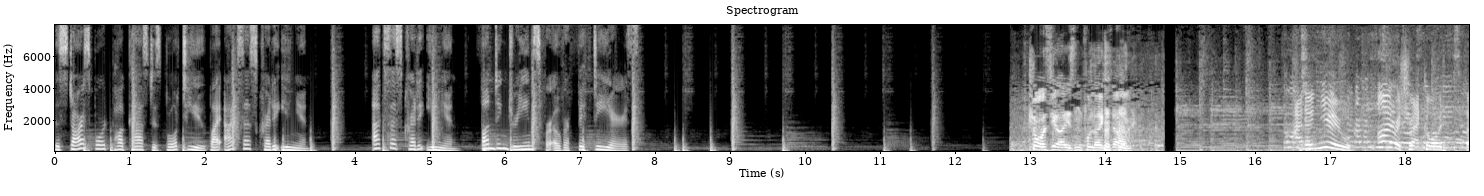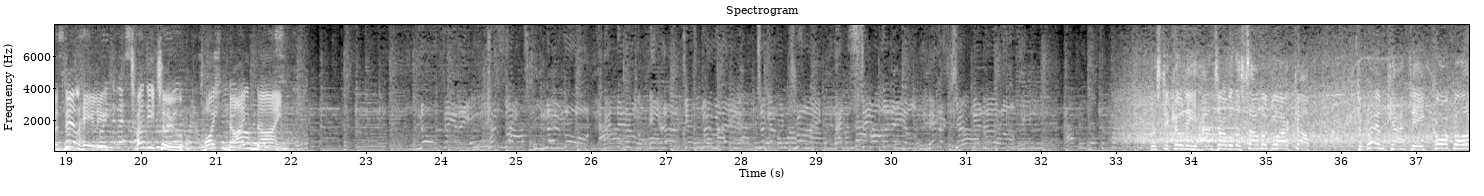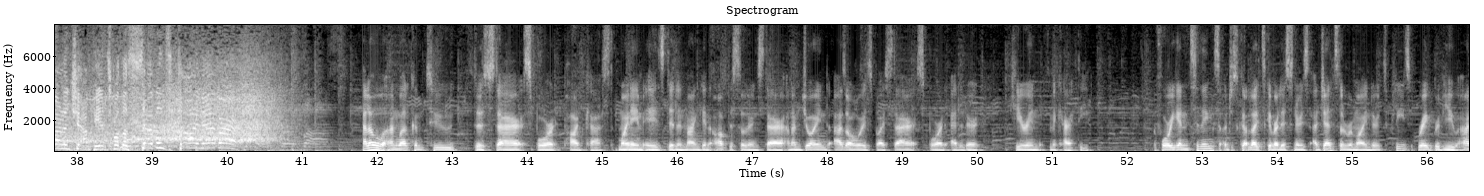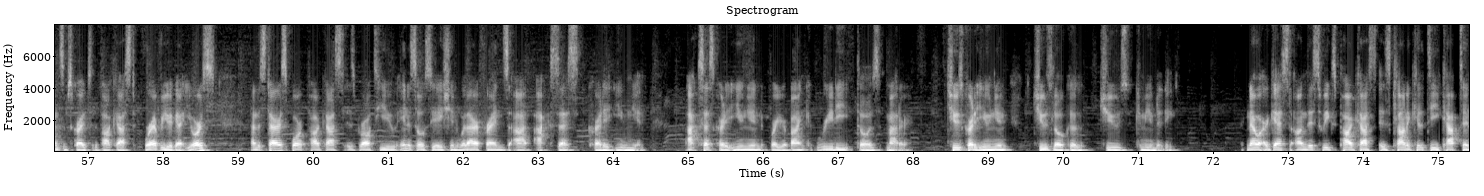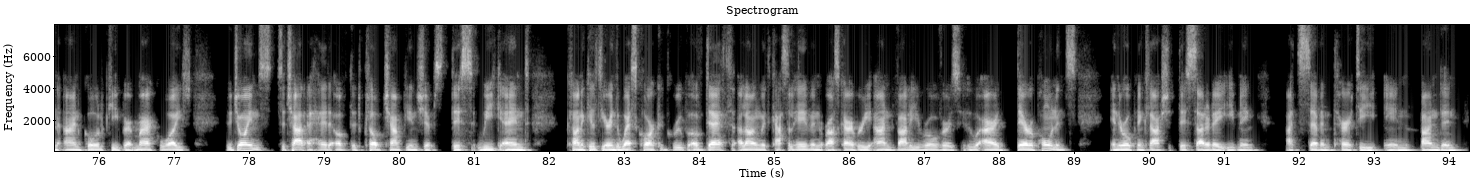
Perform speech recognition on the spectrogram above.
The Star Sport podcast is brought to you by Access Credit Union. Access Credit Union, funding dreams for over 50 years. Close your eyes and pull like a dog. and a new Irish record for Phil Healy, 22.99. Christy Cooney hands over the Sam Maguire Cup to Graham Canty, Cork All Ireland champions for the seventh time ever. Hello and welcome to the Star Sport podcast. My name is Dylan Mangan of the Southern Star, and I'm joined, as always, by Star Sport editor Kieran McCarthy. Before we get into things, I'd just like to give our listeners a gentle reminder to please rate, review, and subscribe to the podcast wherever you get yours. And the Star Sport podcast is brought to you in association with our friends at Access Credit Union. Access Credit Union, where your bank really does matter. Choose Credit Union, choose local, choose community. Now, our guest on this week's podcast is Clonakilty captain and goalkeeper Mark White, who joins to chat ahead of the club championships this weekend. Clonakilty are in the West Cork group of death, along with Castlehaven, Rosscarbery, and Valley Rovers, who are their opponents in their opening clash this Saturday evening at 7.30 in Bandon.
